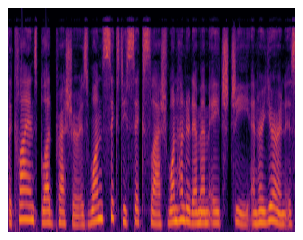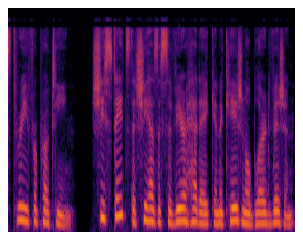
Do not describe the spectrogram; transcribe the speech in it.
The client's blood pressure is 166/100 mmHg and her urine is 3 for protein. She states that she has a severe headache and occasional blurred vision,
